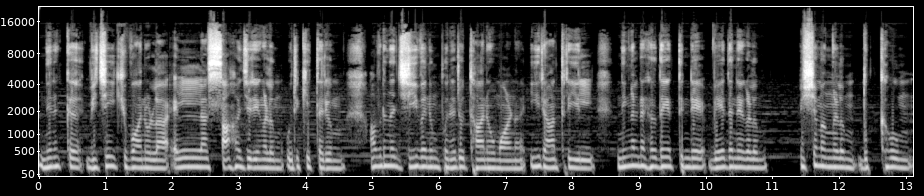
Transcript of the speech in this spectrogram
നിനക്ക് വിജയിക്കുവാനുള്ള എല്ലാ സാഹചര്യങ്ങളും ഒരുക്കിത്തരും. അവിടുന്ന് ജീവനും പുനരുത്ഥാനവുമാണ് ഈ രാത്രിയിൽ നിങ്ങളുടെ ഹൃദയത്തിന്റെ വേദനകളും വിഷമങ്ങളും ദുഃഖവും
